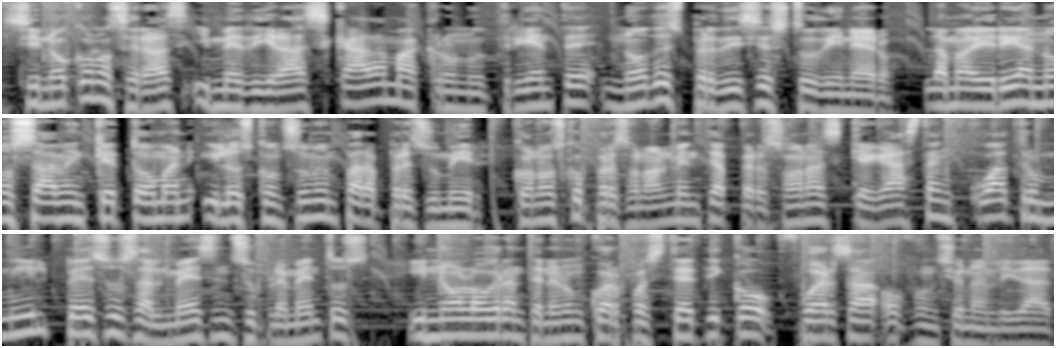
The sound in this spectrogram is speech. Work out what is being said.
Si no conocerás y medirás cada macronutriente, no desperdicies tu dinero. La mayoría no saben qué toman y los consumen para presumir. Conozco personalmente a personas que gastan 4 mil pesos al mes en suplementos y no logran tener un cuerpo estético, fuerza o funcionalidad.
